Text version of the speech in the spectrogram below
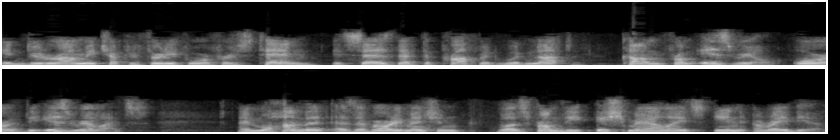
in Deuteronomy chapter 34, verse 10, it says that the prophet would not come from Israel or the Israelites. And Muhammad, as I've already mentioned, was from the Ishmaelites in Arabia.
